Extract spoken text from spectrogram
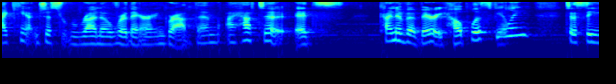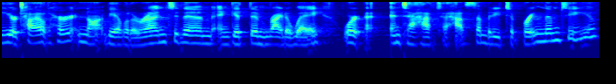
I can't just run over there and grab them. I have to, it's kind of a very helpless feeling to see your child hurt and not be able to run to them and get them right away or, and to have to have somebody to bring them to you.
